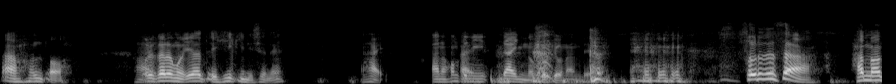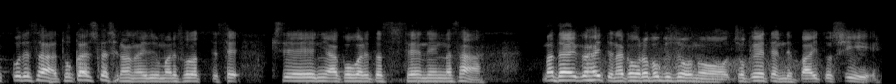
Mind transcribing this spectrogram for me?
あ、本当。はいこれからも岩手ひいきにしてね。はい。あの、本当に第二の故郷なんで、それでさ、浜っ子でさ、都会しか知らないで生まれ育ってせ、帰省に憧れた青年がさ、まあ、大学入って中村牧場の直営店でバイトし、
